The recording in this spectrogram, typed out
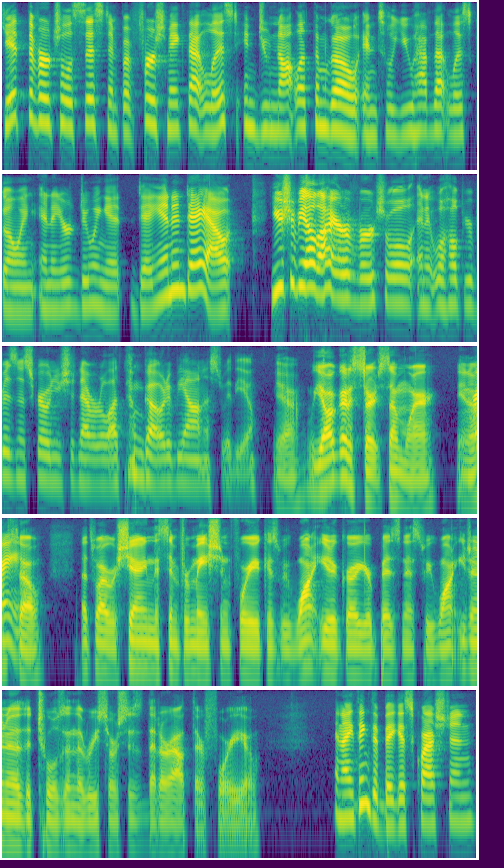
Get the virtual assistant, but first make that list and do not let them go until you have that list going and you're doing it day in and day out. You should be able to hire a virtual and it will help your business grow, and you should never let them go, to be honest with you. Yeah, we all got to start somewhere, you know. Right. So that's why we're sharing this information for you because we want you to grow your business. We want you to know the tools and the resources that are out there for you. And I think the biggest question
